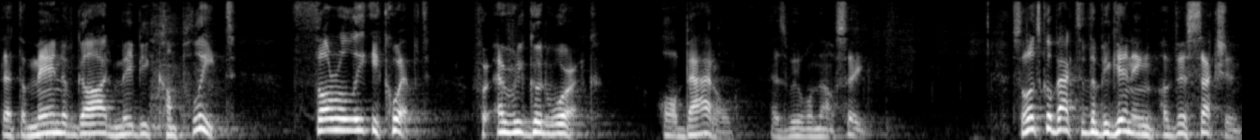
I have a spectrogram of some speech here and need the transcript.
that the man of God may be complete, thoroughly equipped for every good work or battle, as we will now see. So let's go back to the beginning of this section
